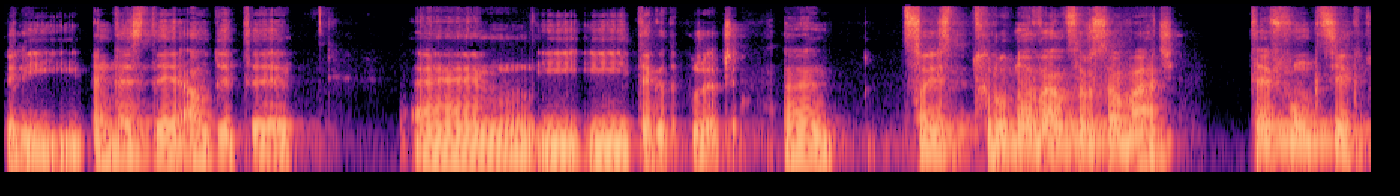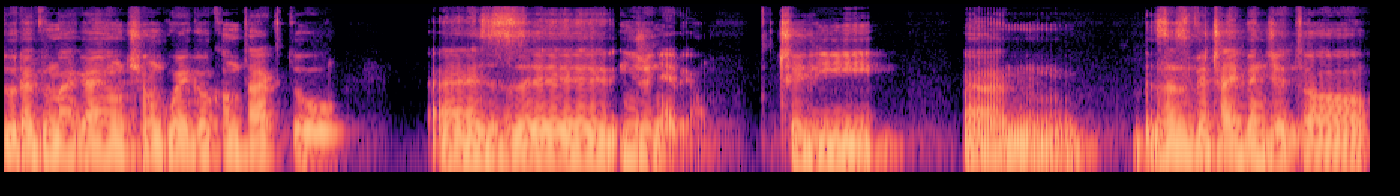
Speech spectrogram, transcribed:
czyli pentesty, audyty, i, i tego typu rzeczy. Co jest trudno wyoutsourcować? Te funkcje, które wymagają ciągłego kontaktu e, z inżynierią, czyli zazwyczaj będzie to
